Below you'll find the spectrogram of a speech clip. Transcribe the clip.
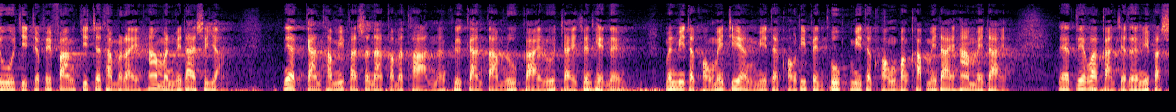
ดูจิตจะไปฟังจิตจะทำอะไร ห้ามมันไม่ได้สักอย่าง เนี่ยการทำวิปัสสนากรรมฐานนะคือการตามรู้กายรู้ใจเช่นเห็นเลยมันมีแต่ของไม่เที่ยง มีแต่ของที่เป็นทุกข์มีแต่ของบังคับไม่ได้ห้ามไม่ได้เนี่ยเรียกว่าการเจริญวิปัสส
